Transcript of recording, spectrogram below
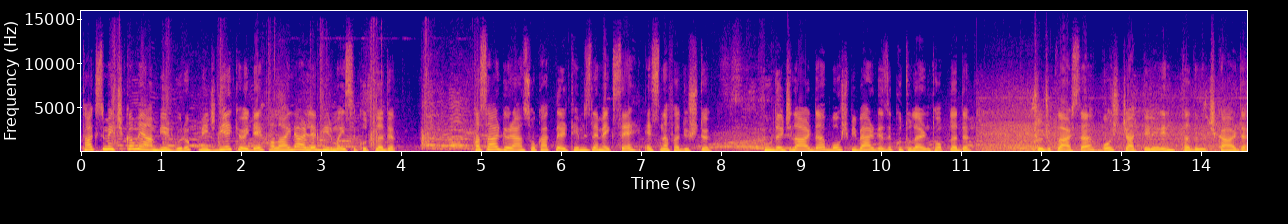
Taksim'e çıkamayan bir grup Mecidiyeköy'de halaylarla 1 Mayıs'ı kutladı. Hasar gören sokakları temizlemekse esnafa düştü. Hurdacılar da boş biber gazı kutularını topladı. Çocuklarsa boş caddelerin tadını çıkardı.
